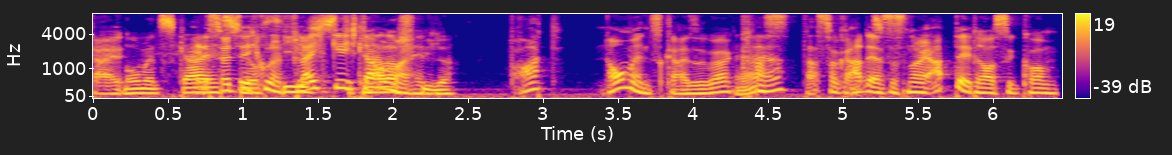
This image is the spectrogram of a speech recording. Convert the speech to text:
Geil. No Man's Sky. Ey, das hört sich cool an. Vielleicht gehe ich da auch mal hin. What? No Man's Sky sogar? Krass. Ja, ja. Da ist doch gerade erst das neue Update rausgekommen.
